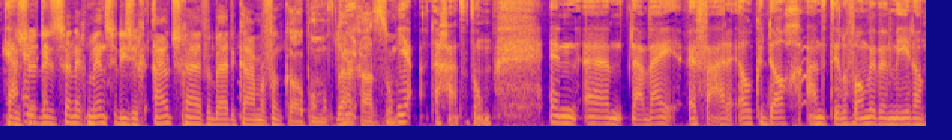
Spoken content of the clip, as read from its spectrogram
Ja, dus en, dit zijn echt mensen die zich uitschrijven bij de Kamer van Koophandel. Daar ja, gaat het om. Ja, daar gaat het om. En uh, nou, wij ervaren elke dag aan de telefoon. We hebben meer dan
